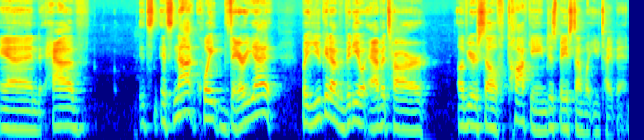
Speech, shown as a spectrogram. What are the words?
and have it's it's not quite there yet, but you could have a video avatar of yourself talking just based on what you type in.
